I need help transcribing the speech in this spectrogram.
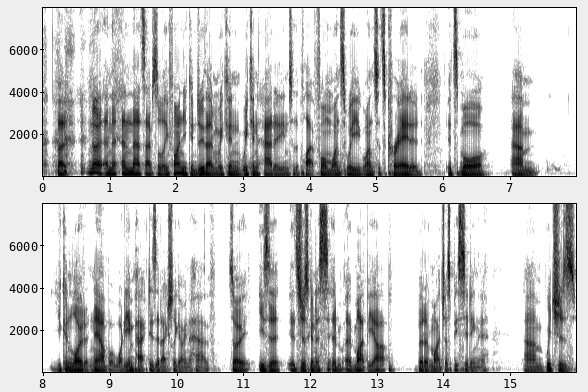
But no, and and that's absolutely fine. You can do that, and we can we can add it into the platform once we once it's created. It's more. Um, you can load it now, but what impact is it actually going to have? So is it? It's just going to. Sit, it might be up, but it might just be sitting there. Um, which is,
